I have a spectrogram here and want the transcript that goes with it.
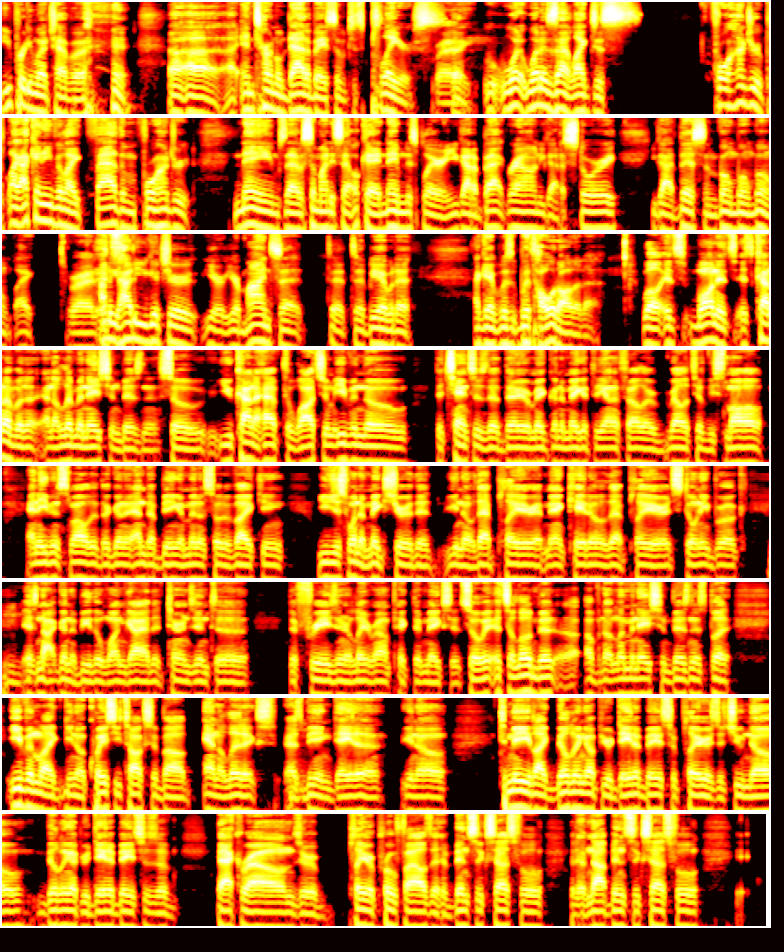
you pretty much have a, a, a internal database of just players. Right. Like, what what is that like? Just 400? Like I can't even like fathom 400 names that if somebody said, okay, name this player, and you got a background, you got a story, you got this, and boom, boom, boom. Like Right. How do you how do you get your your your mindset to to be able to I guess withhold all of that? Well, it's one. It's it's kind of an, an elimination business. So you kind of have to watch them, even though the chances that they're going to make it to the NFL are relatively small, and even smaller that they're going to end up being a Minnesota Viking. You just want to make sure that you know that player at Mankato, that player at Stony Brook, mm. is not going to be the one guy that turns into the free agent or late round pick that makes it. So it's a little bit of an elimination business, but even like, you know, Kwesi talks about analytics as mm-hmm. being data, you know, to me, like building up your database of players that you know, building up your databases of backgrounds or player profiles that have been successful, that have not been successful.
